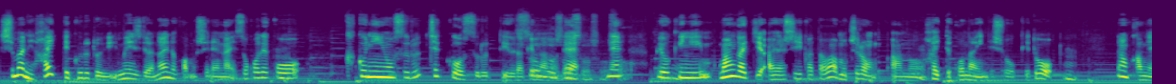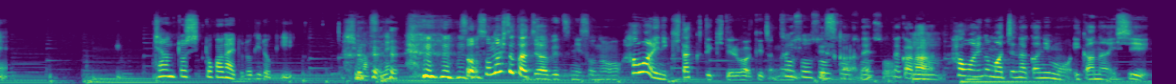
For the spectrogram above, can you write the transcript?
島に入ってくるというイメージではないのかもしれない。そこでこう、確認をする、チェックをするっていうだけなので、ね、病気に万が一怪しい方はもちろん、あの、入ってこないんでしょうけど、うん、なんかね、ちゃんと知っとかないとドキドキしますね。そう、その人たちは別にその、ハワイに来たくて来てるわけじゃないですからね。だから、うん、ハワイの街中にも行かないし、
